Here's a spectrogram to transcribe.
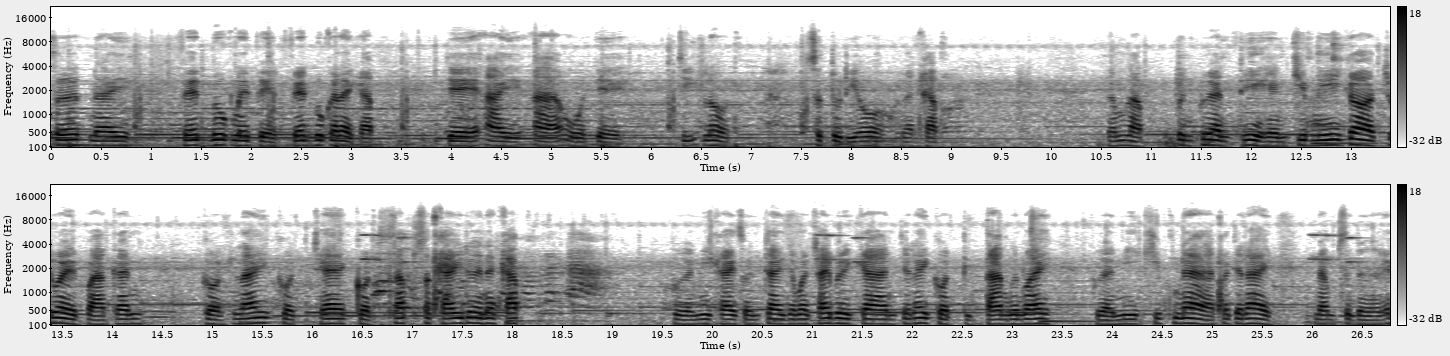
เซิร์ชใน Facebook ในเพจ Facebook ก็ได้ครับ J I R O J จิโรดสตูดิโอนะครับสำหรับเพื่อนๆที่เห็นคลิปนี้ก็ช่วยฝากกันกดไลค์ กดแชร์ กด Subscribe ด้วยนะครับ เผื่อมีใครสนใจจะมาใช้บริการจะได้กดติดตามกันไว้ เผื่อมีคลิปหน้าก็จะได้นำเสนอให้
